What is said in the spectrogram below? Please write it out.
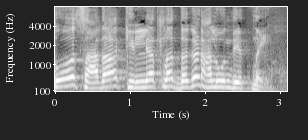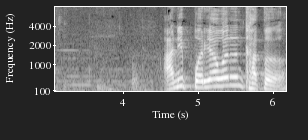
तो साधा किल्ल्यातला दगड हलवून देत नाही. आणि पर्यावरण खातं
